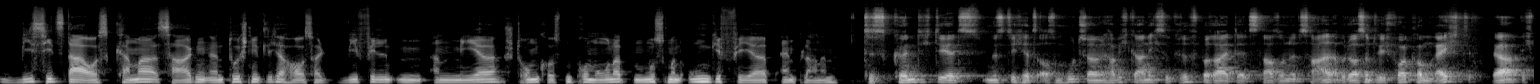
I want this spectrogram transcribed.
Wie sieht es da aus? Kann man sagen, ein durchschnittlicher Haushalt, wie viel an mehr Stromkosten pro Monat muss man ungefähr einplanen? Das könnte ich dir jetzt, müsste ich jetzt aus dem Hut schauen, habe ich gar nicht so griffbereit jetzt da so eine Zahl, aber du hast natürlich vollkommen recht. Ja, ich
